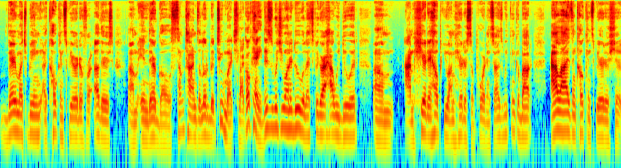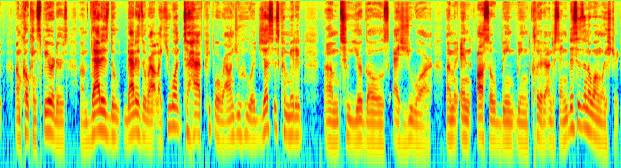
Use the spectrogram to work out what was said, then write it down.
very much being a co-conspirator for others um, in their goals. Sometimes a little bit too much. Like, okay, this is what you want to do. Well, let's figure out how we do it. Um, I'm here to help you. I'm here to support. And so, as we think about allies and co-conspiratorship, um, co-conspirators, um, that is the that is the route. Like, you want to have people around you who are just as committed um, to your goals as you are, um, and also being being clear to understand this isn't a one way street.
